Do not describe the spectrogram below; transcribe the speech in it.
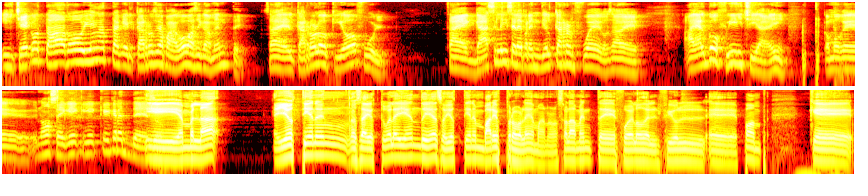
y Checo estaba todo bien hasta que el carro se apagó, básicamente. O sea, el carro loqueó full. El Gasly se le prendió el carro en fuego, ¿sabes? Hay algo fishy ahí. Como que, no sé, ¿qué, qué, qué crees de eso? Y en verdad, ellos tienen, o sea, yo estuve leyendo y eso, ellos tienen varios problemas, no solamente fue lo del fuel eh, pump, que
